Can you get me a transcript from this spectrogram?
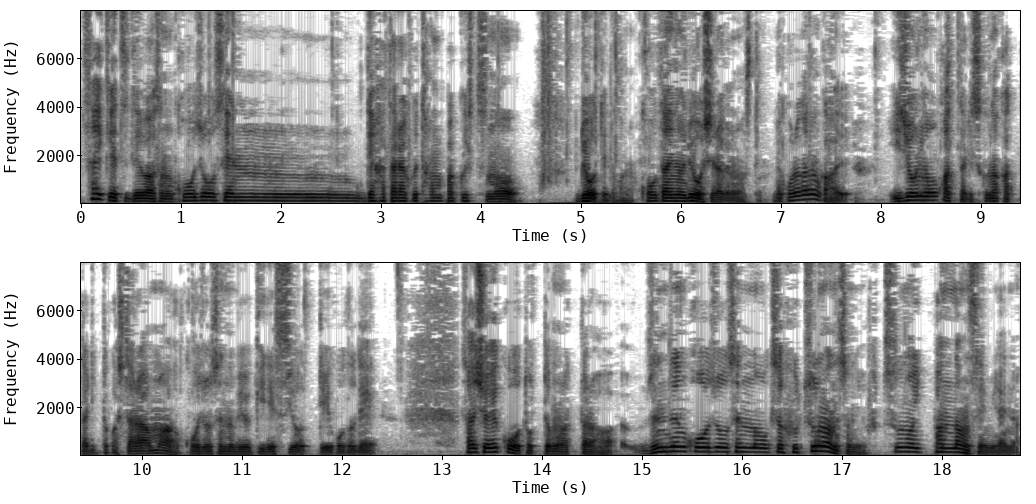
採血ではその甲状腺で働くタンパク質の量っていうのかな？抗体の量を調べますと。で、これがなんか異常に多かったり少なかったりとかしたら、まあ甲状腺の病気ですよっていうことで、最初エコーを取ってもらったら、全然甲状腺の大きさ普通なんですよね。普通の一般男性みたいな。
